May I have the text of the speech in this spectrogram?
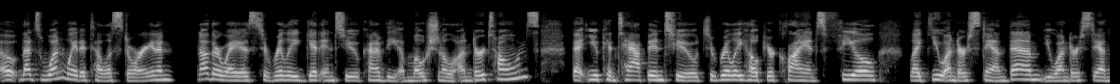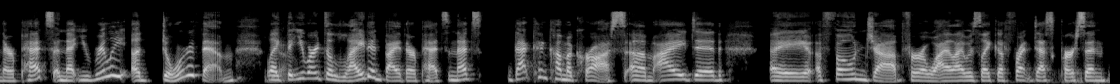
oh, that's one way to tell a story. And another way is to really get into kind of the emotional undertones that you can tap into to really help your clients feel like you understand them, you understand their pets, and that you really adore them, like yeah. that you are delighted by their pets. And that's that can come across. Um, I did a, a phone job for a while. I was like a front desk person.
